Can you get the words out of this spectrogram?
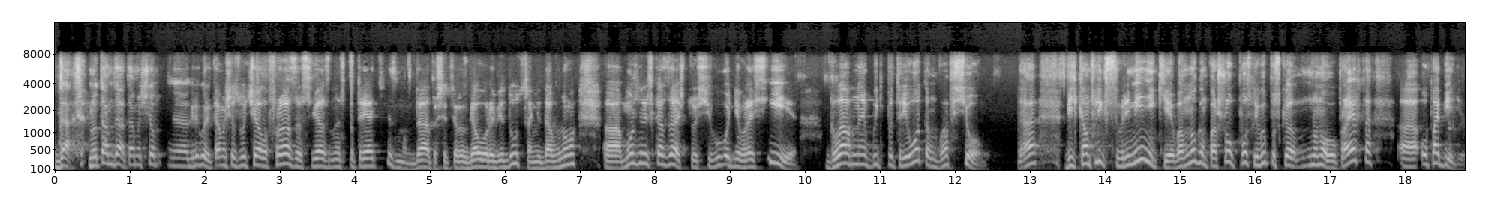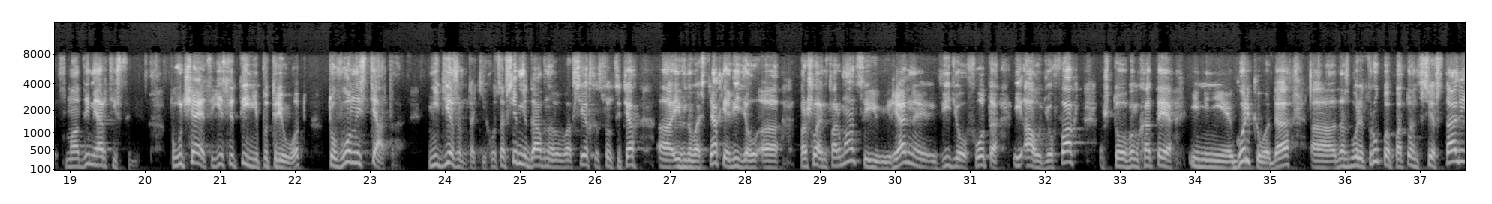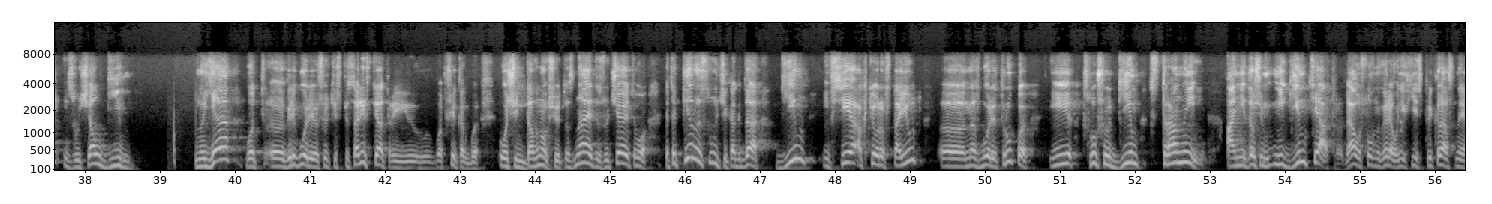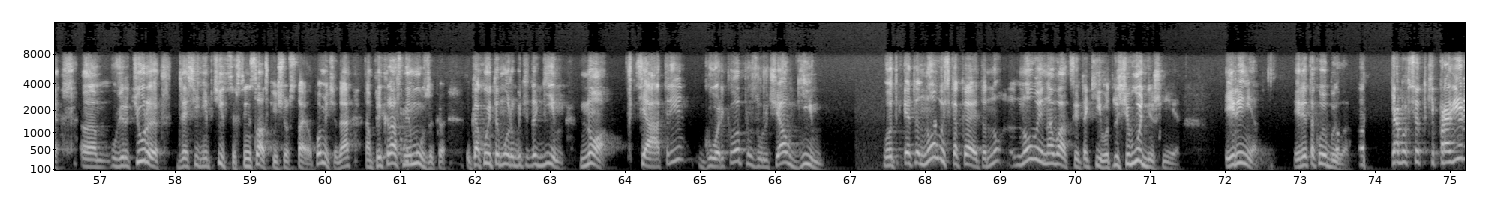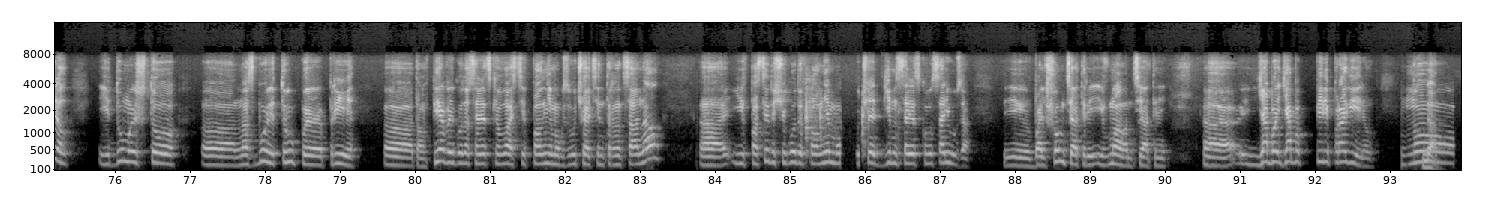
да, но там, да, там еще, э, Григорий, там еще звучала фраза, связанная с патриотизмом, да, то есть эти разговоры ведутся, они давно. А, можно ли сказать, что сегодня в России главное быть патриотом во всем? Да? Ведь конфликт в «Современнике» во многом пошел после выпуска ну, нового проекта э, о победе с молодыми артистами. Получается, если ты не патриот, то вон из театра не держим таких. Вот совсем недавно во всех соцсетях э, и в новостях я видел, э, прошла информация, и реальное видео, фото и аудиофакт, что в МХТ имени Горького да, э, на сборе трупа потом все встали и звучал гимн. Но я, вот э, Григорий все-таки специалист театра и вообще как бы очень давно все это знает, изучает его. Это первый случай, когда гимн и все актеры встают э, на сборе трупа и слушают гимн страны они, допустим, не гимн театра, да, условно говоря, у них есть прекрасные э, увертюры для «Синей птицы», Станиславский еще ставил, помните, да, там прекрасная музыка, какой-то, может быть, это гимн, но в театре Горького прозвучал гимн. Вот это новость какая-то, но, новые инновации такие вот, ну, сегодняшние, или нет? Или такое было? Я бы все-таки проверил и думаю, что э, на сборе трупы при там, в первые годы советской власти вполне мог звучать «Интернационал», э, и в последующие годы вполне мог звучать гимн Советского Союза и в Большом театре, и в Малом театре. Э, я бы, я бы перепроверил. Но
